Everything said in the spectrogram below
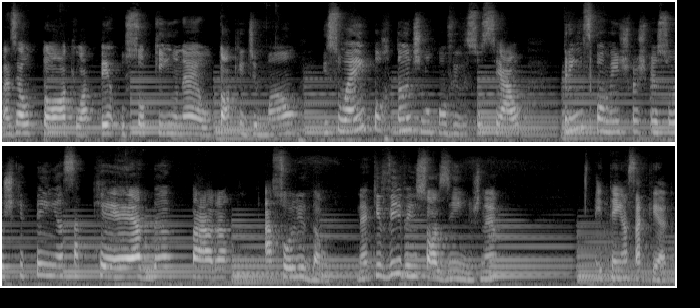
mas é o toque, o aperto, o soquinho, né, o toque de mão. Isso é importante no convívio social, principalmente para as pessoas que têm essa queda para a solidão, né, que vivem sozinhos, né? E tem essa queda.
